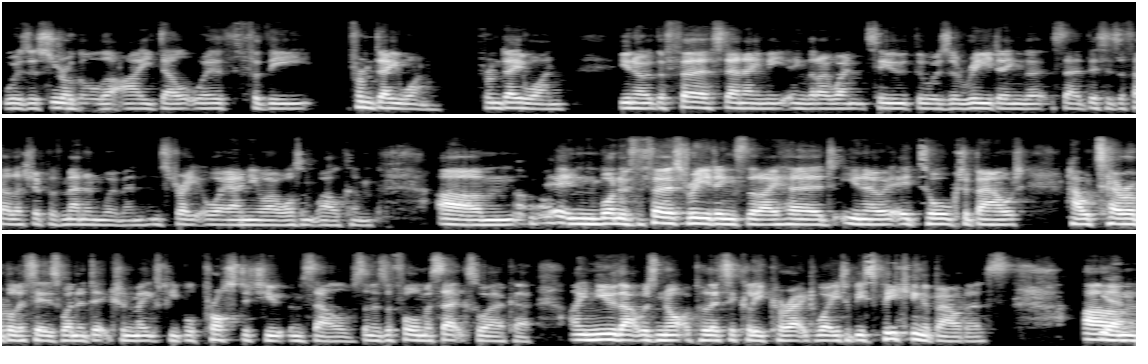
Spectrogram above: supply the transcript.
was a mm. struggle that I dealt with for the from day one from day one you know, the first NA meeting that I went to, there was a reading that said, This is a fellowship of men and women. And straight away, I knew I wasn't welcome. Um, in one of the first readings that I heard, you know, it talked about how terrible it is when addiction makes people prostitute themselves. And as a former sex worker, I knew that was not a politically correct way to be speaking about us. Um, yeah.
